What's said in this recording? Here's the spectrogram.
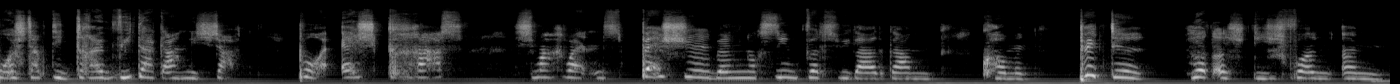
Boah, ich hab die drei Wiedergaben geschafft. Boah, echt krass. Ich mache mal ein Special, wenn noch 47 Wiedergaben kommen. Bitte hört euch die Folgen an.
